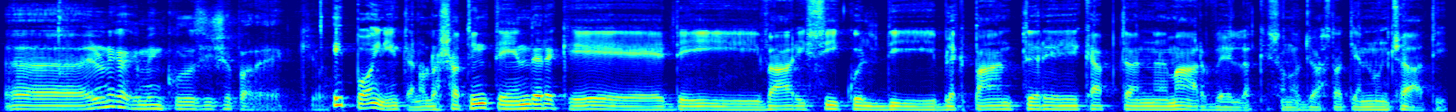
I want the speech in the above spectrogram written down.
Uh, è l'unica che mi incuriosisce parecchio. E poi niente, hanno lasciato intendere che dei vari sequel di Black Panther e Captain Marvel, che sono già stati annunciati,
